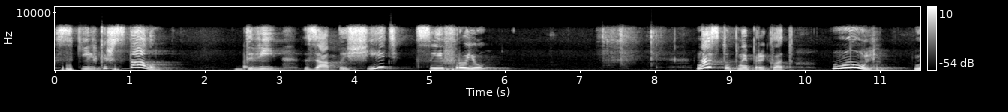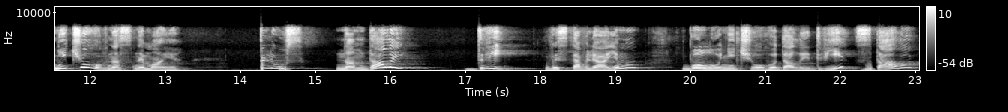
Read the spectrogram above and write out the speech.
скільки ж стало? Дві. Запишіть цифрою. Наступний приклад. Нуль. Нічого в нас немає. Плюс нам дали дві. Виставляємо. Було нічого дали дві, стало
